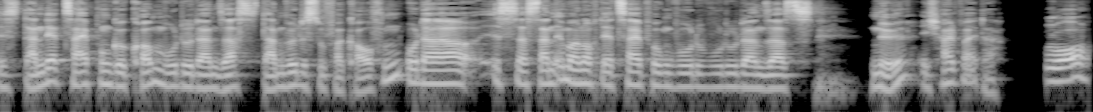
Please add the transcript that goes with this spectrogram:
ist dann der Zeitpunkt gekommen, wo du dann sagst, dann würdest du verkaufen? Oder ist das dann immer noch der Zeitpunkt, wo du, wo du dann sagst, nö, ich halt weiter? Ja,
